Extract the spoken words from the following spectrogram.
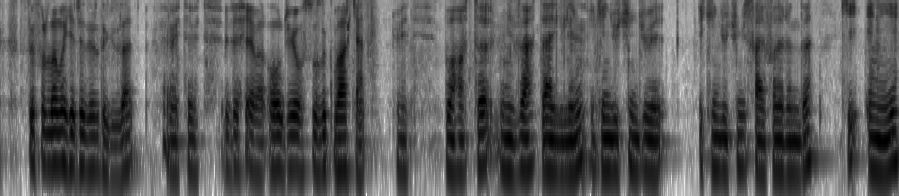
Sıfırlama geceleri de güzel. Evet evet. Bir de şey var. Onca yolsuzluk varken. Evet. Bu hafta Mizah dergilerin ikinci, üçüncü ve ikinci, üçüncü sayfalarında ki en iyi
